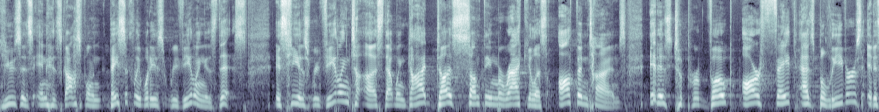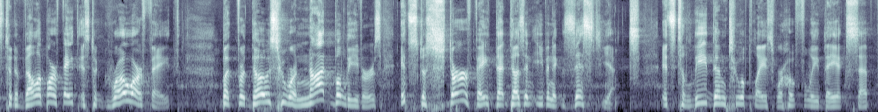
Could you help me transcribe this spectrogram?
uses in his gospel and basically what he's revealing is this is he is revealing to us that when god does something miraculous oftentimes it is to provoke our faith as believers it is to develop our faith is to grow our faith. But for those who are not believers it's to stir faith that doesn't even exist yet. It's to lead them to a place where hopefully they accept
